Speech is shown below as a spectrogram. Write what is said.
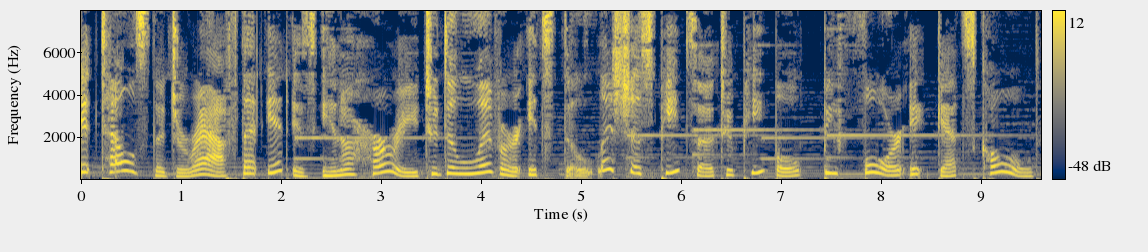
It tells the giraffe that it is in a hurry to deliver its delicious pizza to people before it gets cold.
